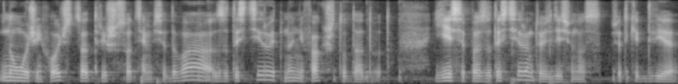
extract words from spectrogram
ну очень хочется 3672 затестировать, но не факт, что дадут. Если по затестируем, то здесь у нас все-таки две,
